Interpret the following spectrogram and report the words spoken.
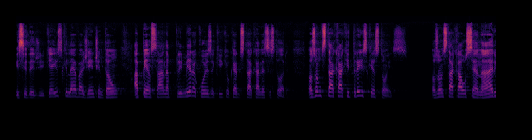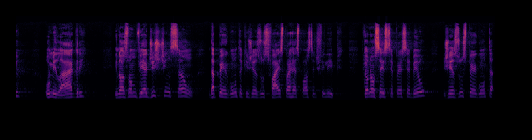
e se dedica. E é isso que leva a gente, então, a pensar na primeira coisa aqui que eu quero destacar nessa história. Nós vamos destacar aqui três questões. Nós vamos destacar o cenário, o milagre, e nós vamos ver a distinção da pergunta que Jesus faz para a resposta de Filipe. Porque eu não sei se você percebeu, Jesus pergunta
